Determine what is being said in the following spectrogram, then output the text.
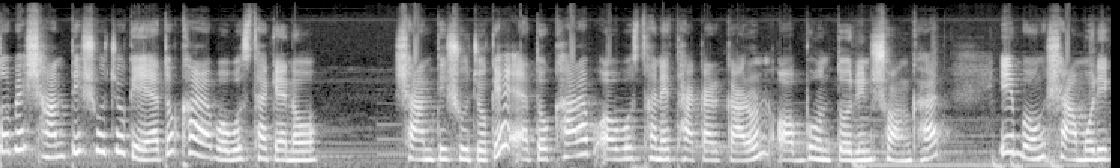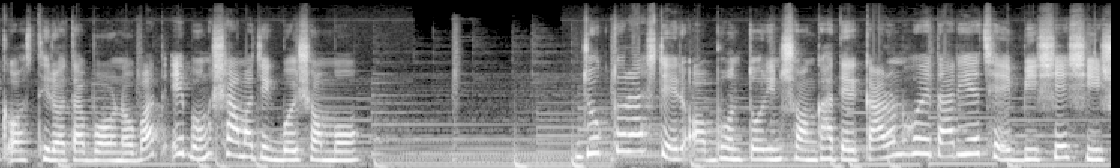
তবে শান্তি সূচকে এত খারাপ অবস্থা কেন? শান্তি সূচকে এত খারাপ অবস্থানে থাকার কারণ অভ্যন্তরীণ সংঘাত এবং সামরিক অস্থিরতা, বর্ণবাদ এবং সামাজিক বৈষম্য। যুক্তরাষ্ট্রের অভ্যন্তরীণ সংঘাতের কারণ হয়ে দাঁড়িয়েছে বিশ্বের শীর্ষ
